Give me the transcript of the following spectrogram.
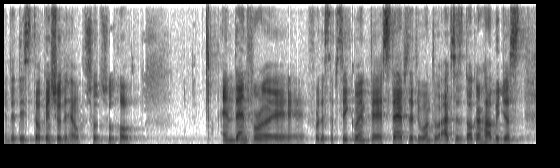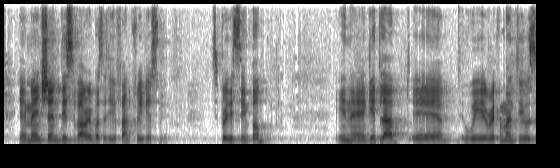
uh, that this token should, help, should, should hold. And then for, uh, for the subsequent uh, steps that you want to access Docker Hub, we just uh, mention these variables that you found previously. It's pretty simple. In uh, GitLab, we recommend to use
